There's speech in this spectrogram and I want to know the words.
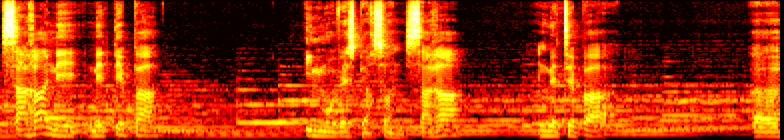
Sarah n'était pas une mauvaise personne. Sarah n'était pas euh,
